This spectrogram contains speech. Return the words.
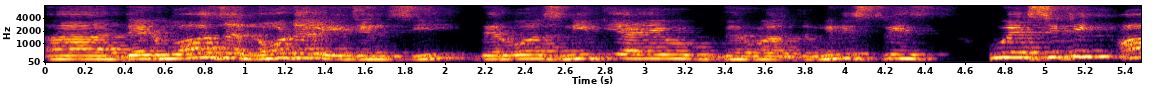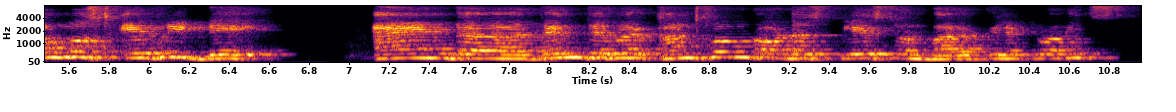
uh, there was a nodal agency, there was Niti Aayog, there was the ministries who were sitting almost every day. And uh, then there were confirmed orders placed on Bharat Electronics.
